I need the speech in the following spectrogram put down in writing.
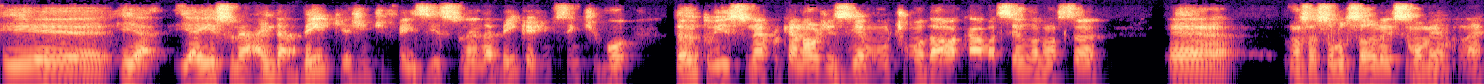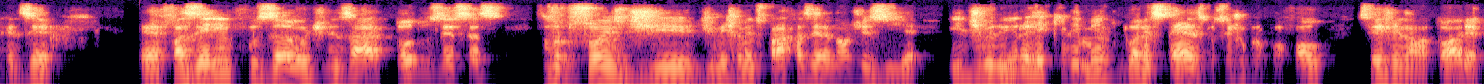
E, e, é, e, é isso, né? Ainda bem que a gente fez isso, né? Ainda bem que a gente incentivou tanto isso, né? Porque a analgesia multimodal acaba sendo a nossa é, nossa solução nesse momento, né? Quer dizer, é, fazer infusão, utilizar todas essas, essas opções de, de medicamentos para fazer analgesia e diminuir o requerimento do anestésico, seja o propofol, seja a inalatória,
